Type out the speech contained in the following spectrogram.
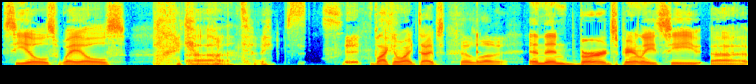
seals, whales, Black and white types. black and white types, I love it. and then birds apparently see uh,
